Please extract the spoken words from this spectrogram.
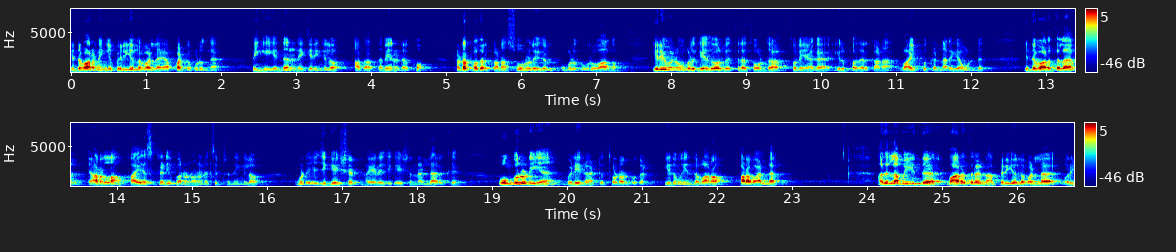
இந்த வாரம் நீங்கள் பெரிய லெவலில் எஃபர்ட் கொடுங்க. நீங்கள் என்ன நினைக்கிறீங்களோ அது அத்தனையும் நடக்கும். நடப்பதற்கான சூழ்நிலைகள் உங்களுக்கு உருவாகும். இறைவன் உங்களுக்கு ஏதோ ஒரு விதத்தில் தோன்றா துணையாக இருப்பதற்கான வாய்ப்புகள் நிறைய உண்டு. இந்த வாரத்தில் யாரெல்லாம் ஹையர் ஸ்டடி பண்ணணும்னு நினச்சிட்டு இருந்தீங்களோ உங்களுடைய எஜுகேஷன் ஹையர் எஜுகேஷன் நல்லா இருக்குது உங்களுடைய வெளிநாட்டு தொடர்புகள் இதுவும் இந்த வாரம் பரவாயில்ல. அது இல்லாமல் இந்த வாரத்தில் நான் பெரிய லெவலில் ஒரு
